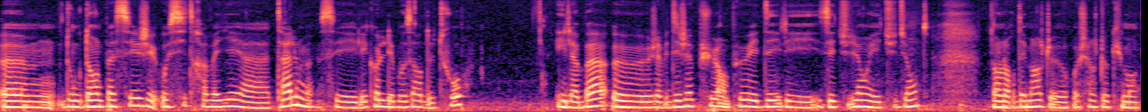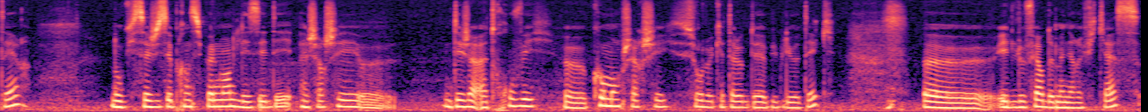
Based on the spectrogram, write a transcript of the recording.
euh, donc dans le passé, j'ai aussi travaillé à Talm, c'est l'école des beaux-arts de Tours. Et là-bas, euh, j'avais déjà pu un peu aider les étudiants et étudiantes dans leur démarche de recherche documentaire. Donc il s'agissait principalement de les aider à chercher, euh, déjà à trouver comment chercher sur le catalogue de la bibliothèque et de le faire de manière efficace.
